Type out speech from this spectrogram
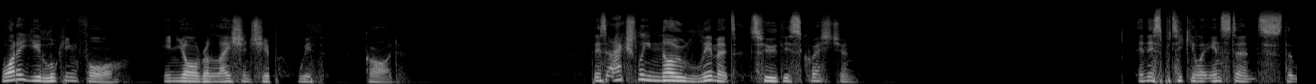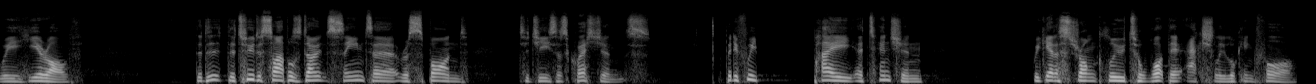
What are you looking for in your relationship with God? There's actually no limit to this question. In this particular instance that we hear of, the, the two disciples don't seem to respond to Jesus' questions. But if we pay attention, we get a strong clue to what they're actually looking for.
